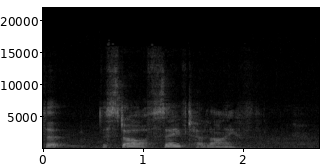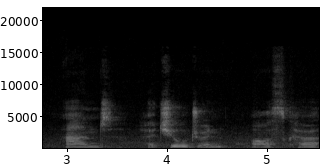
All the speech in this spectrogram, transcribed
that the staff saved her life and her children ask her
